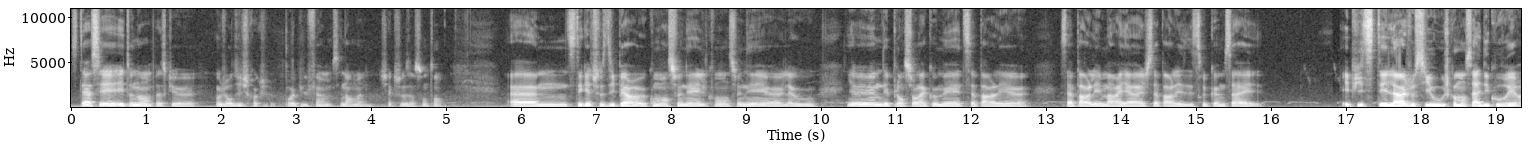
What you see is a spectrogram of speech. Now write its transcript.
c'était assez étonnant parce que aujourd'hui je crois que je pourrais plus le faire mais c'est normal, chaque chose a son temps. Euh, c'était quelque chose d'hyper euh, conventionnel, conventionné, là où il y avait même des plans sur la comète, ça parlait, ça parlait mariage, ça parlait des trucs comme ça. Et, et puis c'était l'âge aussi où je commençais à découvrir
